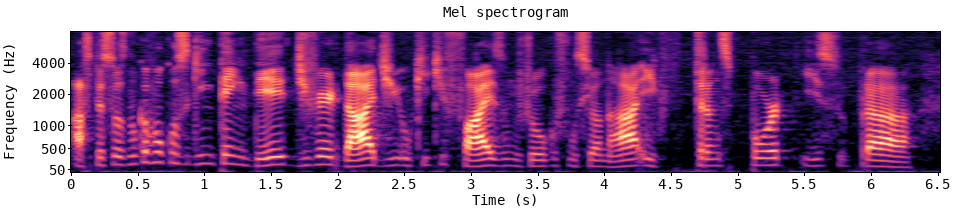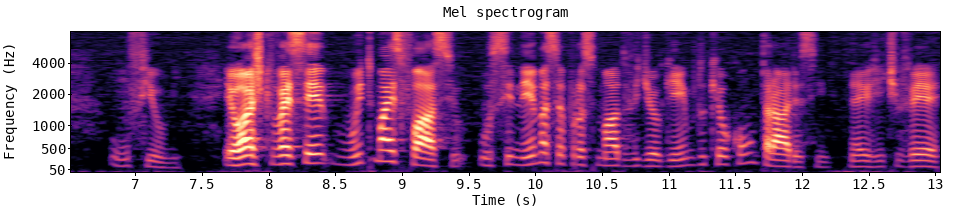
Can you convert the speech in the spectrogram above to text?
as pessoas nunca vão conseguir entender de verdade o que, que faz um jogo funcionar e transpor isso para um filme. Eu acho que vai ser muito mais fácil o cinema se aproximar do videogame do que o contrário, assim. Né? A gente vê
